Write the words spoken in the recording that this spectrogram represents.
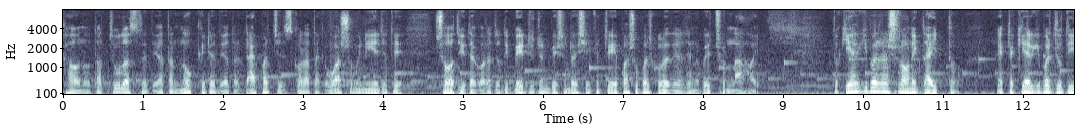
খাওয়ানো, তার চুল আশ্রে দেওয়া তার নখ কেটে দেওয়া তার ডায়পার চেঞ্জ করা, তাকে ওয়াশরুমে নিয়ে যেতে সহযোগিতা করা, যদি বেড রিটার্ন পেশেন্ট হয়, সেক্ষেত্রে এপাশ ওপাশ করে দেওয়া যেন বেড শোর না হয়। তো কেয়ার গিভারের আসলে অনেক দায়িত্ব। একটা কেয়ার গিভার যদি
